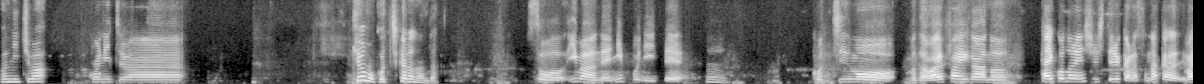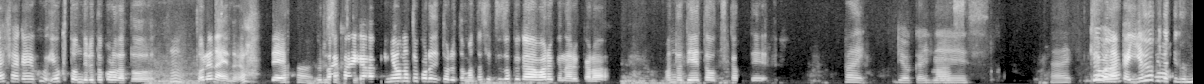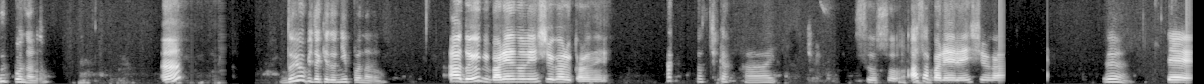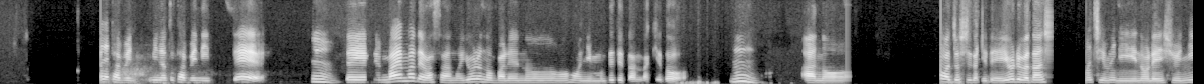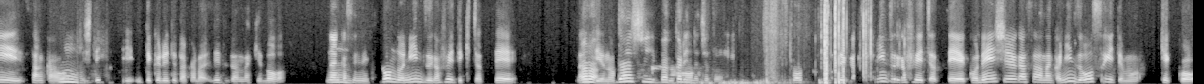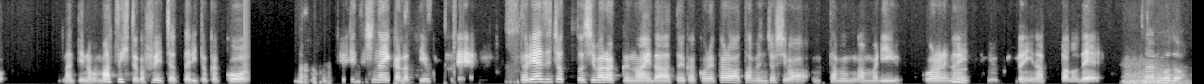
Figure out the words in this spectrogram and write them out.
こんにちは。こんにちは。今日もこっちからなんだ。そう、今ね、日本にいて、うん。こっちもまた Wi-Fi があの太鼓の練習してるからさ、なんか Wi-Fi がよくよく飛んでるところだとうん。取れないのよ。で、Wi-Fi。が微妙なところで取るとまた接続が悪くなるから、またデータを使って。はい。了解です。はい。今日はなんか土曜日だけど日本なの？土曜日だけど日本なの？あ、土曜日バレエの練習があるからね。そっちか。はい。そうそう。朝バレエ練習がうん。て、食べ港食べに行って、うん。で、前まではさ、あの夜のバレエの方にも出てたんだけど、うん。あの、は女子だけで、夜は男子のチームにの練習に参加うんをしていってくれてたから出てたんだけど、なんかさ、ねどんどん人数が増えてきちゃって、なんていうの、男子ばっかりになっちゃった。っていうか人数が増えちゃって、こう練習がさ、なんか人数多すぎても結構、なんていうの、待つ人が増えちゃったりとか、こう。充実しないからっていうことで、とりあえずちょっとしばらくの間というか、これからは多分女子は多分あんまり来られないっていうことになったので、なるほど。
